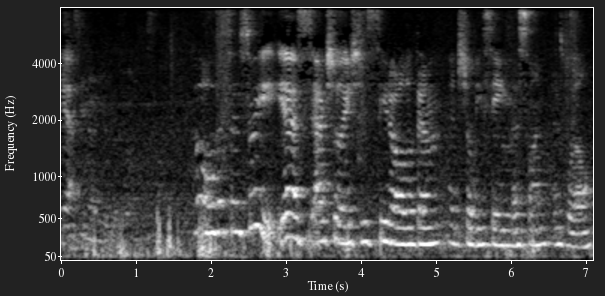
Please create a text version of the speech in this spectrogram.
Yeah. Oh, that's so sweet. Yes, actually, she's seen all of them, and she'll be seeing this one as well.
